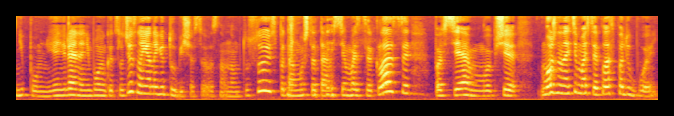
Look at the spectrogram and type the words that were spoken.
Не помню. Я реально не помню, как это случилось, но я на Ютубе сейчас в основном тусуюсь, потому что там все мастер-классы по всем вообще... Можно найти мастер-класс по любой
